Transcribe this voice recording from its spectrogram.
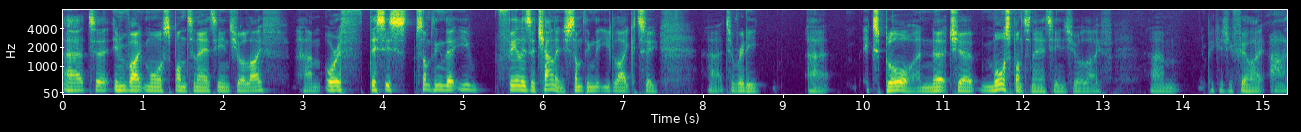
uh, to invite more spontaneity into your life, um, or if this is something that you feel is a challenge, something that you'd like to uh, to really uh, explore and nurture more spontaneity into your life, um, because you feel like oh,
